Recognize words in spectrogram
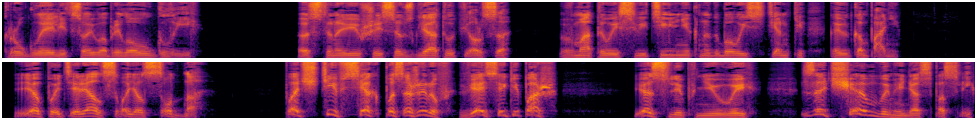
Круглое лицо его обрело углы. Остановившийся взгляд уперся в матовый светильник на дубовой стенке кают-компании. — Я потерял свое судно, Почти всех пассажиров, весь экипаж. Если б не вы, зачем вы меня спасли?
